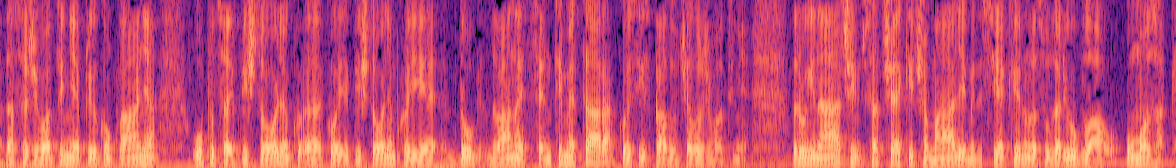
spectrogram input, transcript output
da se životinje prilikom klanja upucaju pištoljem e, koji je pištoljem koji je dug 12 cm koji se ispada u čelo životinje drugi način sa čekićom maljem ili sjekirom da se udari u glavu u mozak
